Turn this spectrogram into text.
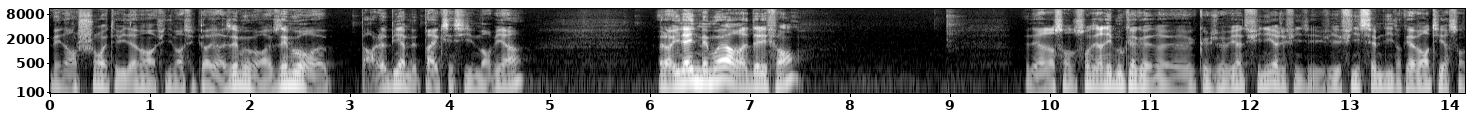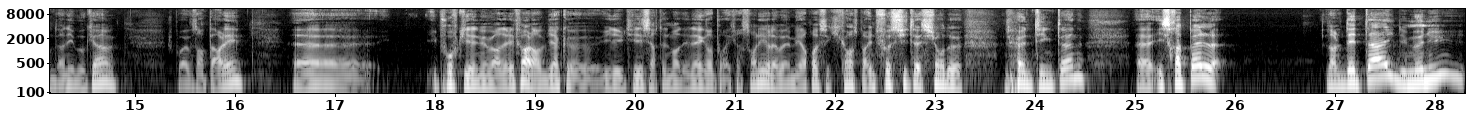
Mélenchon est évidemment infiniment supérieur à Zemmour. Zemmour euh, parle bien, mais pas excessivement bien. Alors, il a une mémoire d'éléphant. D'ailleurs, dans son, dernier bouquin que, euh, que je viens de finir, j'ai fini, samedi, donc avant-hier, son dernier bouquin, je pourrais vous en parler, euh, il prouve qu'il a une mémoire d'éléphant. Alors, bien qu'il ait utilisé certainement des nègres pour écrire son livre, la meilleure preuve, c'est qu'il commence par une fausse citation de, Huntington. Euh, il se rappelle dans le détail du menu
